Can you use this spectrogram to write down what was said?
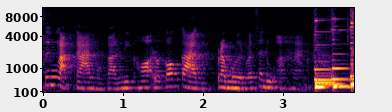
ซึ่งหลักการของการวิเคราะห์ แล้วก็การประเมินวัสดุอาหารค่ะ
